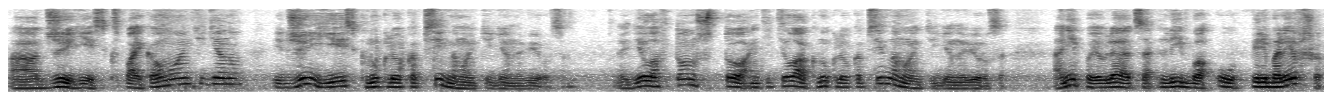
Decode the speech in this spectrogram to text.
А, G есть к спайковому антигену, и G есть к нуклеокапсидному антигену вируса. Дело в том, что антитела к нуклеокапсидному антигену вируса, они появляются либо у переболевших,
